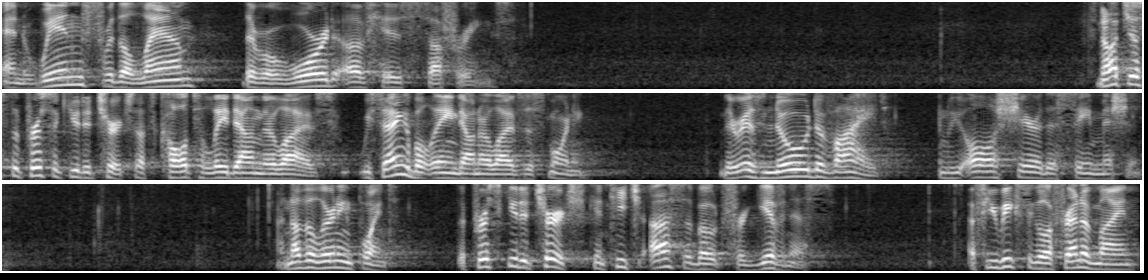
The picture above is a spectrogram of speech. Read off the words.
and win for the Lamb the reward of his sufferings. It's not just the persecuted church that's called to lay down their lives. We sang about laying down our lives this morning. There is no divide, and we all share this same mission. Another learning point the persecuted church can teach us about forgiveness. A few weeks ago, a friend of mine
